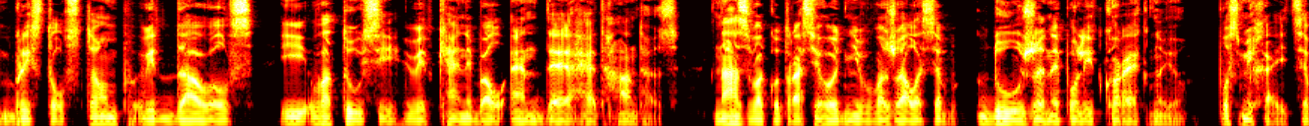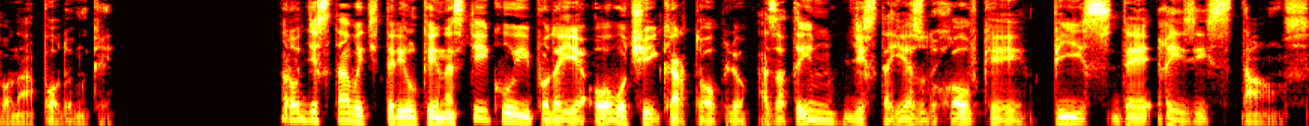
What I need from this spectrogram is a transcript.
Брістол Стомп від Dovells і Ватусі від Cannibal and the Headhunters. Назва, котра сьогодні вважалася б дуже неполіткоректною, посміхається вона подумки. Родді ставить тарілки на стійку і подає овочі й картоплю, а затим дістає з духовки піс де резістанс,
